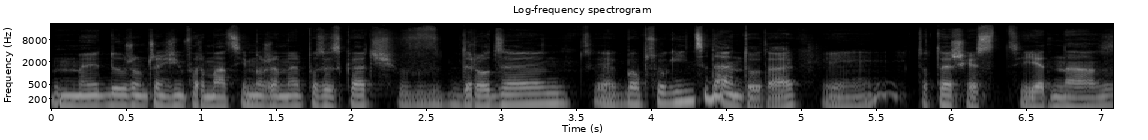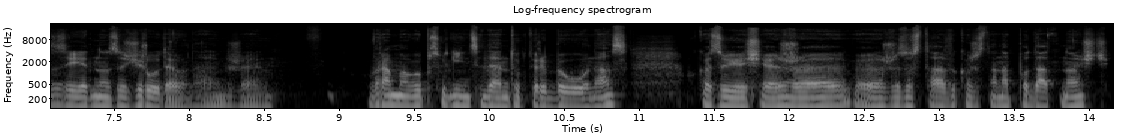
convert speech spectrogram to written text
my dużą część informacji możemy pozyskać w drodze jakby obsługi incydentu, tak? I to też jest jedna, jedno ze źródeł, tak? Że w ramach obsługi incydentu, który był u nas, okazuje się, że, że została wykorzystana podatność,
